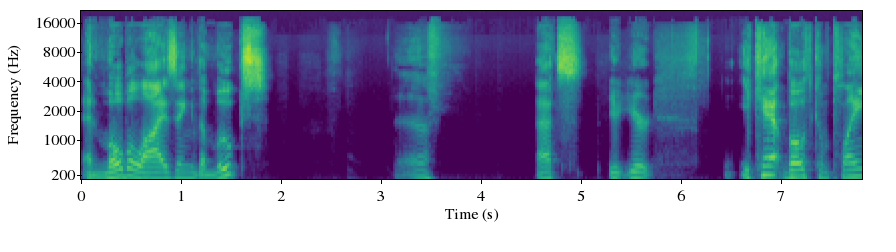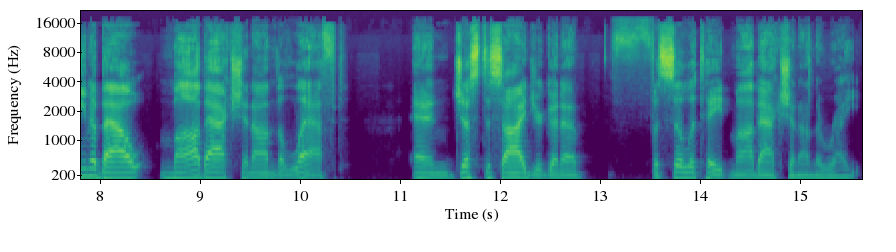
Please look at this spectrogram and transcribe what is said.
and mobilizing the mooks, uh, that's you're you can't both complain about mob action on the left and just decide you're going to facilitate mob action on the right.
